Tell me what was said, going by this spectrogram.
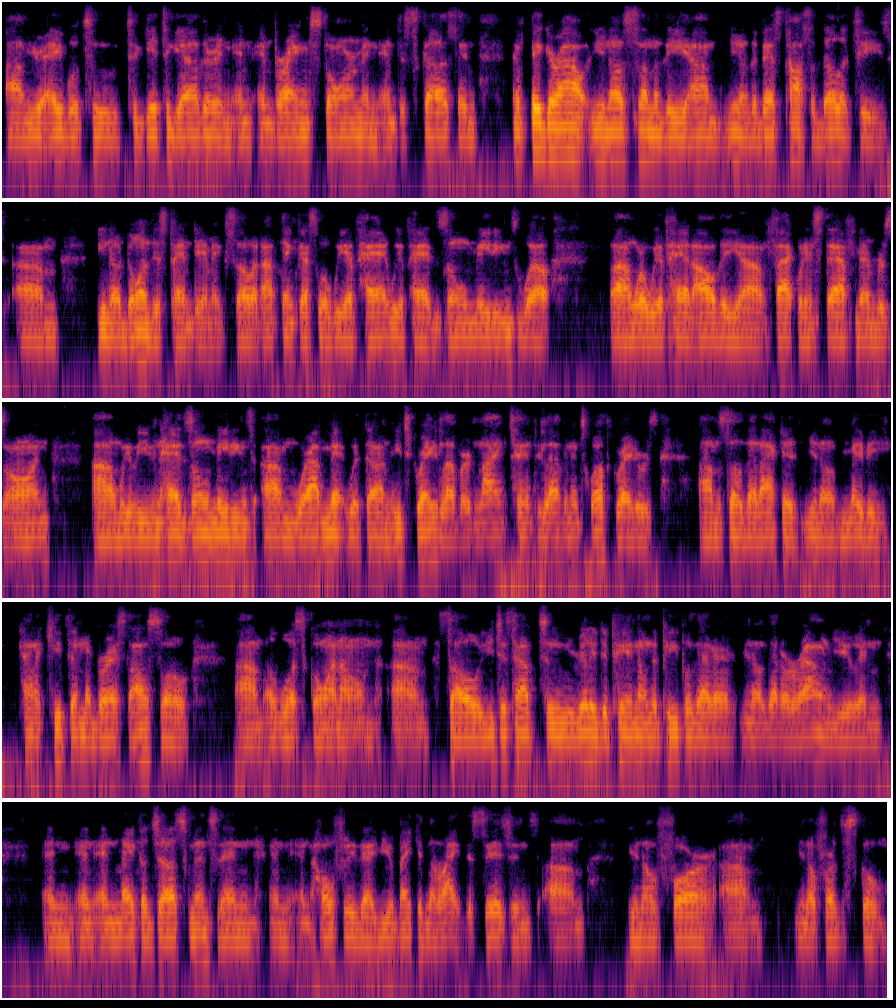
um, you're able to to get together and, and, and brainstorm and, and discuss and and figure out you know some of the um, you know the best possibilities um, you know during this pandemic. So and I think that's what we have had. We have had Zoom meetings well uh, where we have had all the uh, faculty and staff members on. Um, we've even had Zoom meetings um, where I've met with um, each grade level, 9th, 10th, 11th, and 12th graders, so that I could, you know, maybe kind of keep them abreast also um, of what's going on. Um, so you just have to really depend on the people that are, you know, that are around you and and and, and make adjustments and, and and hopefully that you're making the right decisions, um, you know, for um, you know for the school.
